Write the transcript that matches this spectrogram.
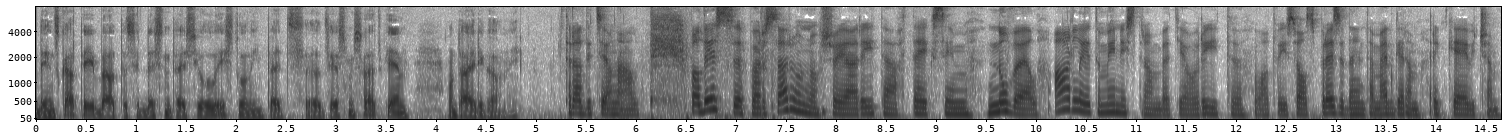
dienas kārtībā. Tas ir 10. jūlijas, tūlīt pēc dziesmu svētkiem, un tā ir Igaunija. Tradicionāli. Paldies par sarunu šajā rītā, teiksim, nu vēl ārlietu ministram, bet jau rīt Latvijas valsts prezidentam Edgaram Rinkēvičam.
